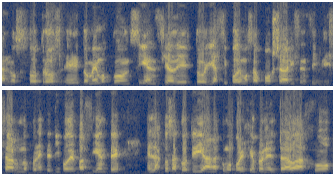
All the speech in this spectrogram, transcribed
a nosotros, eh, tomemos conciencia de esto y así podemos apoyar y sensibilizarnos con este tipo de paciente en las cosas cotidianas, como por ejemplo en el trabajo,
